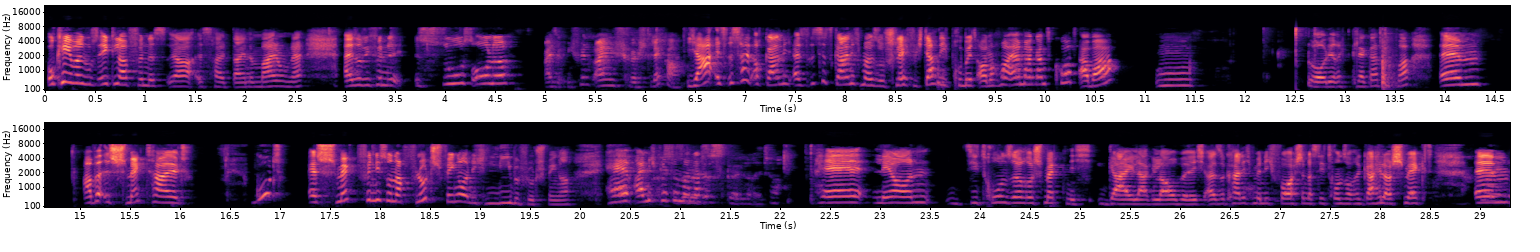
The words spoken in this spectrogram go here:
Okay, wenn du es ekelhaft findest, ja, ist halt deine Meinung, ne? Also, wie findest du es, Ole? also ich finde es eigentlich recht lecker. Ja, es ist halt auch gar nicht, also es ist jetzt gar nicht mal so schlecht. Ich dachte, ich probiere es auch noch mal einmal ganz kurz, aber mh, oh, direkt kleckert, super. Ähm, aber es schmeckt halt gut. Es schmeckt, finde ich, so nach Flutschfinger und ich liebe Flutschfinger. Hä, eigentlich könnte man das. Das ist geil, Alter. Hä, Leon, Zitronensäure schmeckt nicht geiler, glaube ich. Also kann ich mir nicht vorstellen, dass Zitronensäure geiler schmeckt. Ähm,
